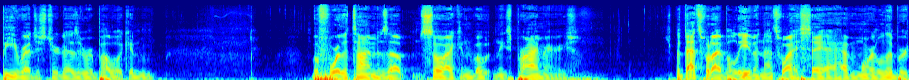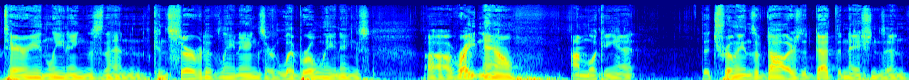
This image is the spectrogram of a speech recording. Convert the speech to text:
be registered as a Republican before the time is up so I can vote in these primaries but that's what I believe in. That's why I say I have more libertarian leanings than conservative leanings or liberal leanings. Uh, right now, I'm looking at the trillions of dollars of debt the nation's in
